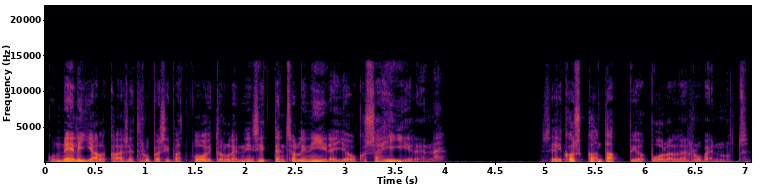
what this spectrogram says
Kun nelijalkaiset rupesivat voitolle, niin sitten se oli niiden joukossa hiirenä. Se ei koskaan tappiopuolelle ruvennut.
